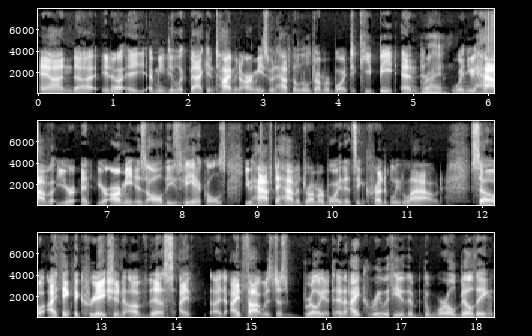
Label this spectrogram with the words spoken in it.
And uh, you know, I I mean, you look back in time, and armies would have the little drummer boy to keep beat. And Right. when you have your your army is all these vehicles, you have to have a drummer boy that's incredibly loud. So I think the creation of this, I I, I thought was just brilliant, and I agree with you. The the world building,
